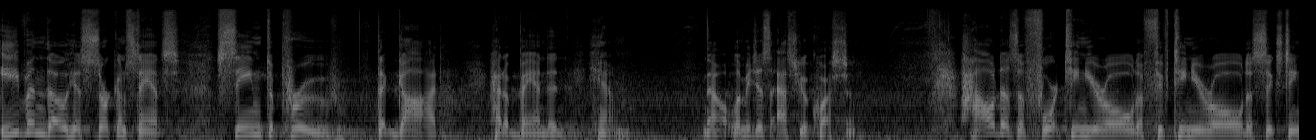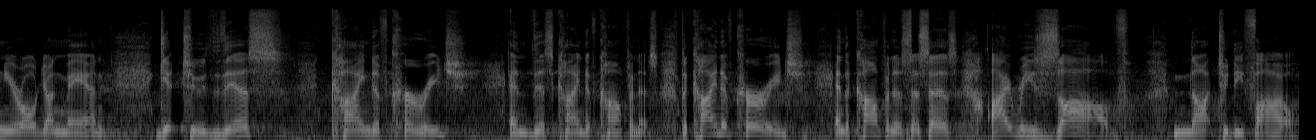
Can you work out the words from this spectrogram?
even though his circumstance seemed to prove that God had abandoned him. Now, let me just ask you a question. How does a 14 year old, a 15 year old, a 16 year old young man get to this kind of courage and this kind of confidence? The kind of courage and the confidence that says, I resolve not to defile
